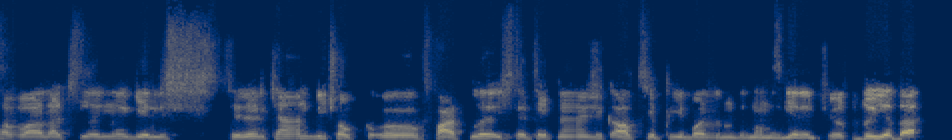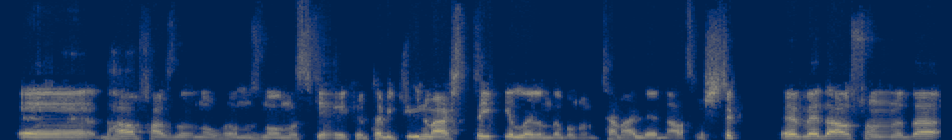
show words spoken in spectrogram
hava araçlarını geliştirirken birçok e, farklı işte teknolojik altyapıyı barındırmamız gerekiyordu ya da e, daha fazla know-how'ımızın olması gerekiyor. Tabii ki üniversite yıllarında bunun temellerini atmıştık. E, ve daha sonra da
